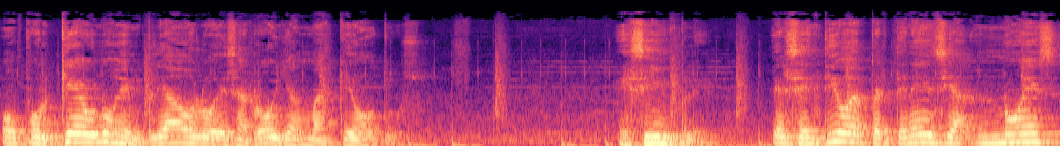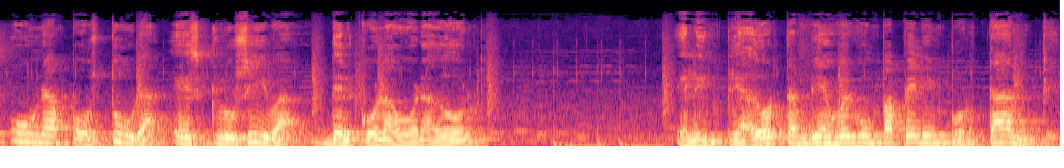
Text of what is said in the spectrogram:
¿O por qué unos empleados lo desarrollan más que otros? Es simple el sentido de pertenencia no es una postura exclusiva del colaborador. El empleador también juega un papel importante.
